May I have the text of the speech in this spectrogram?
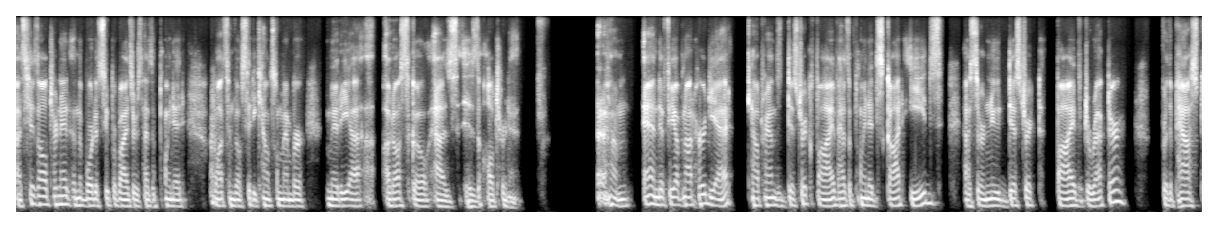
as his alternate, and the Board of Supervisors has appointed Watsonville City Council member Maria Orozco as his alternate. and if you have not heard yet, Caltrans District 5 has appointed Scott Eads as their new District 5 director. For the past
